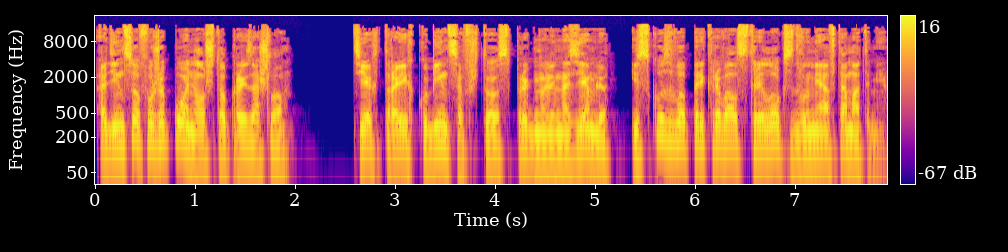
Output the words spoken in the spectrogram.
Одинцов уже понял, что произошло. Тех троих кубинцев, что спрыгнули на землю, из кузова прикрывал стрелок с двумя автоматами.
